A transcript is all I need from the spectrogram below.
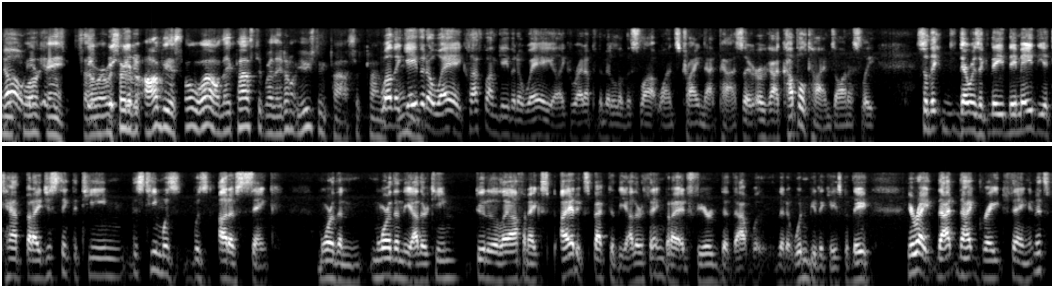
no, four it, games. Was, so they, it was sort of it, obvious. Oh wow, they passed it where they don't usually pass it. Kind well, of. Well, they gave it away. Klefbom gave it away, like right up the middle of the slot once, trying that pass, or, a couple times, honestly. So they, there was a they they made the attempt, but I just think the team this team was was out of sync more than more than the other team due to the layoff, and I I had expected the other thing, but I had feared that that was that it wouldn't be the case. But they, you're right that that great thing, and it's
